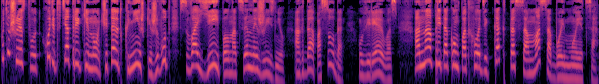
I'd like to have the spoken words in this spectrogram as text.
Путешествуют, ходят в театры и кино, читают книжки, живут своей полноценной жизнью. Ах да, посуда, уверяю вас, она при таком подходе как-то сама собой моется.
